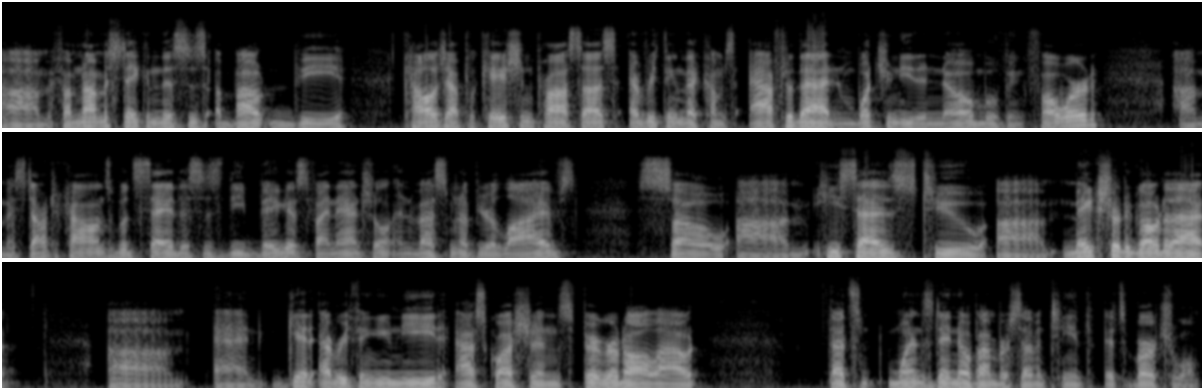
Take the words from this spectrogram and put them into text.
Um, if I'm not mistaken, this is about the college application process, everything that comes after that, and what you need to know moving forward. Um, as Dr. Collins would say, this is the biggest financial investment of your lives. So um, he says to uh, make sure to go to that um, and get everything you need, ask questions, figure it all out. That's Wednesday, November 17th. It's virtual.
